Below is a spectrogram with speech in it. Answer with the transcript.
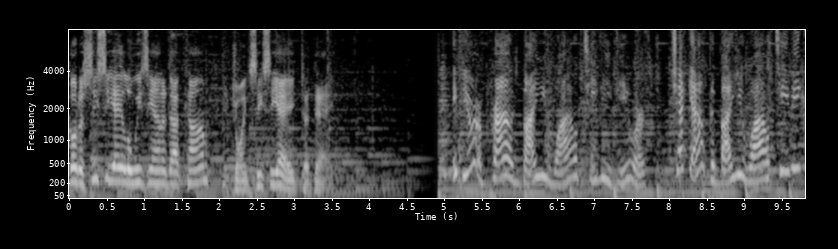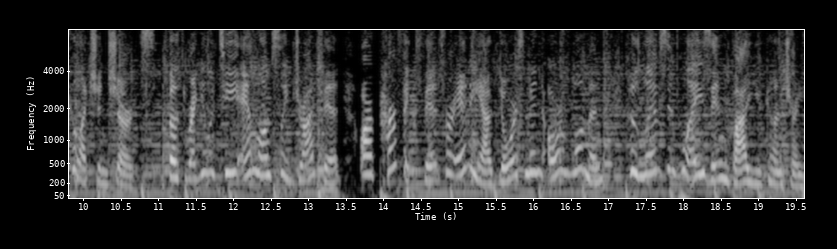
Go to ccalouisiana.com and join CCA today. If you're a proud Bayou Wild TV viewer, check out the Bayou Wild TV collection shirts. Both regular tee and long sleeve dry fit are a perfect fit for any outdoorsman or woman who lives and plays in Bayou country.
